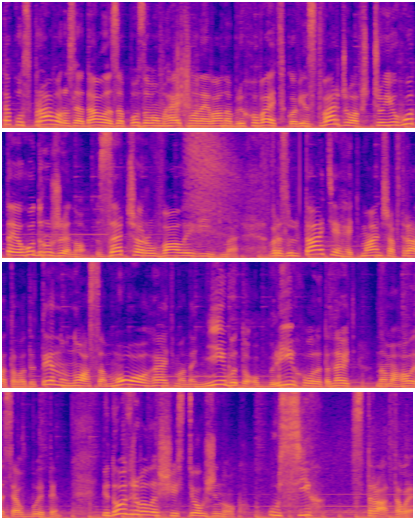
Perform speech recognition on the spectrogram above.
Таку справу розглядали за позовом гетьмана Івана Брюховецького. Він стверджував, що його та його дружину зачарували відьми. В результаті гетьманша втратила дитину. Ну а самого гетьмана нібито обріхували та навіть намагалися вбити. Підозрювали шістьох жінок. Усіх стратили.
